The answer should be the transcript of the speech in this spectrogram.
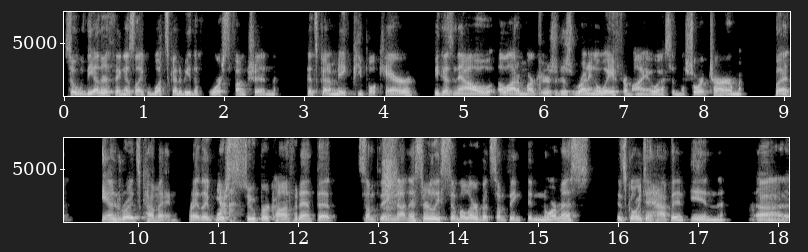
So the other thing is like, what's going to be the force function that's going to make people care? Because now a lot of marketers are just running away from iOS in the short term, but Android's coming, right? Like yeah. we're super confident that something not necessarily similar, but something enormous is going to happen in uh,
